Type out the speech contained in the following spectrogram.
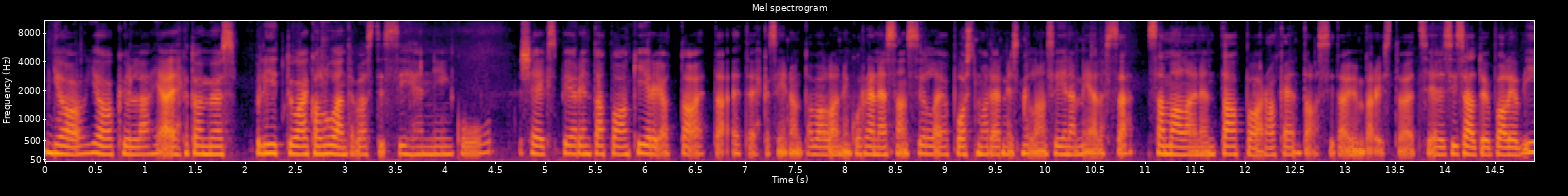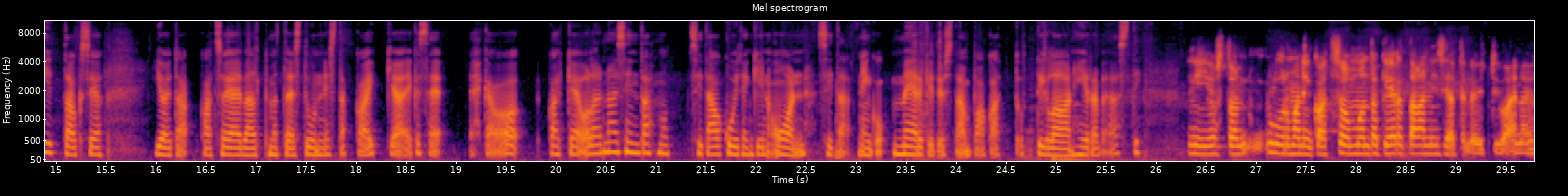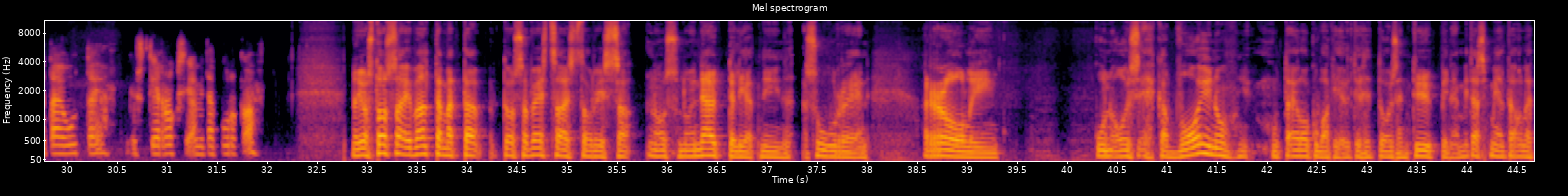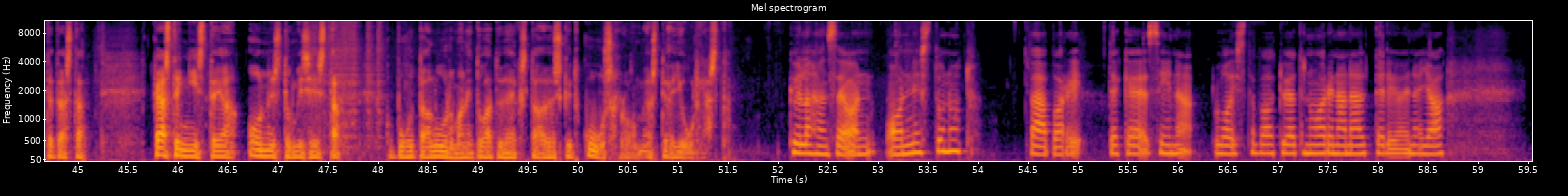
Joo, joo, kyllä. Ja ehkä tuo myös liittyy aika luontevasti siihen niin kuin Shakespearein tapaan kirjoittaa, että, että ehkä siinä on tavallaan niin kuin renessanssilla ja postmodernismilla on siinä mielessä samanlainen tapa rakentaa sitä ympäristöä, että siellä sisältyy paljon viittauksia, joita katsoja ei välttämättä edes tunnista kaikkia, eikä se ehkä ole kaikkein olennaisinta, mutta sitä kuitenkin on, sitä niin kuin merkitystä on pakattu tilaan hirveästi. Niin jos tuon Lurmanin katsoo monta kertaa, niin sieltä löytyy aina jotain uutta ja just kerroksia, mitä purkaa. No jos tuossa ei välttämättä tuossa West Side Storyssa noussut noin näyttelijät niin suureen rooliin, kun olisi ehkä voinut, mutta elokuvakin oli tietysti toisen tyyppinen. Mitäs mieltä olette tästä castingista ja onnistumisista, kun puhutaan Lurmanin 1996 Roomeosta ja Juliasta? Kyllähän se on onnistunut. Pääpari tekee siinä loistavaa työtä nuorina näyttelijöinä ja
